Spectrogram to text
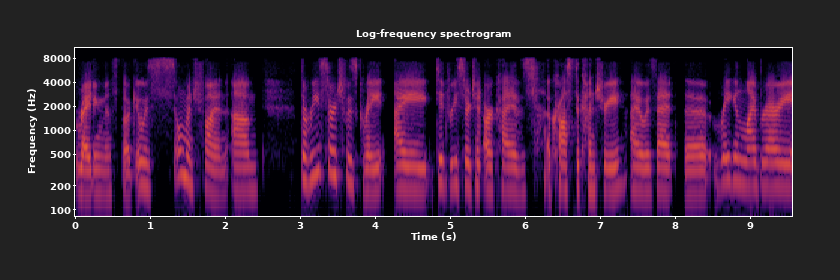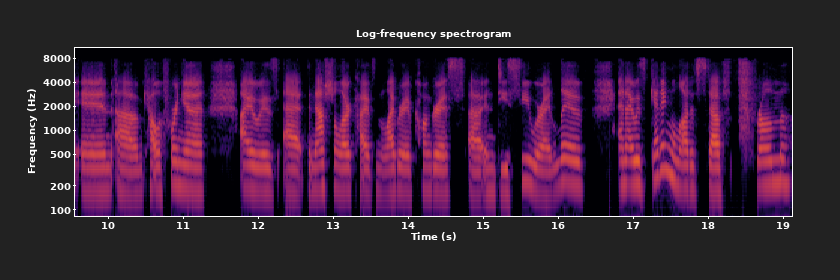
writing this book. It was so much fun. Um, the research was great. I did research at archives across the country. I was at the Reagan Library in um, California. I was at the National Archives and the Library of Congress uh, in DC, where I live. And I was getting a lot of stuff from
